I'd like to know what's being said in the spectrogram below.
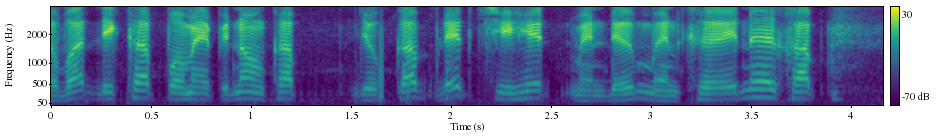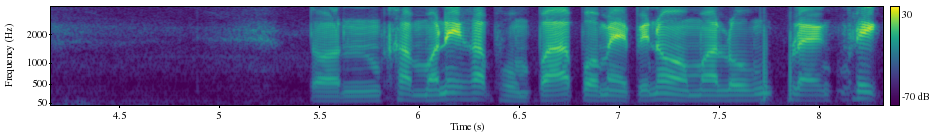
สวัสดีครับพ่อแม่พี่น้องครับ อยู่กับเด็ดชีเฮ็ดเหมือนเดิมเหมือนเคยเนอะครับ ตอนค่ำวันนี้ครับผมป้าพ่อแม่พี่น้องมาลงแปลงพริก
